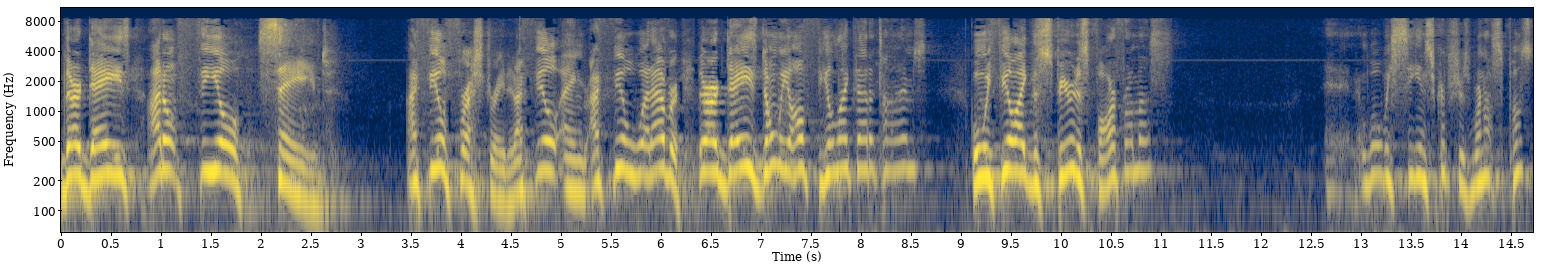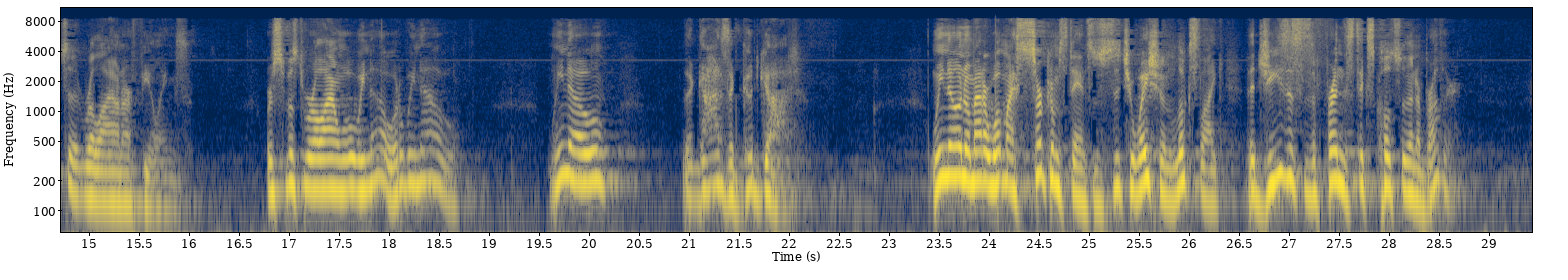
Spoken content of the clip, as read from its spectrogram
There are days I don't feel saved. I feel frustrated. I feel angry. I feel whatever. There are days, don't we all feel like that at times? When we feel like the Spirit is far from us. And what we see in Scripture is we're not supposed to rely on our feelings. We're supposed to rely on what we know. What do we know? We know that God is a good God. We know no matter what my circumstances situation looks like, that Jesus is a friend that sticks closer than a brother.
